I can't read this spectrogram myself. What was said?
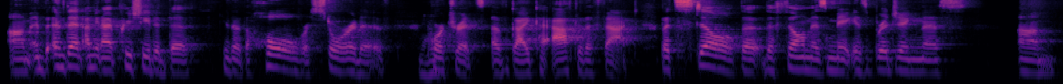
Um, and, and then, I mean, I appreciated the, you know, the whole restorative mm-hmm. portraits of Gaika after the fact, but still the, the film is, is bridging this, um,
